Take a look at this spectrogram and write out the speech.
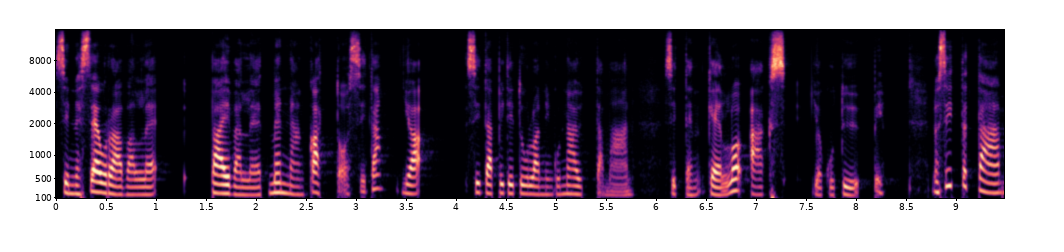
sinne seuraavalle päivälle, että mennään kattoo sitä. Ja sitä piti tulla niin kuin näyttämään sitten kello X joku tyyppi. No sitten tämä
